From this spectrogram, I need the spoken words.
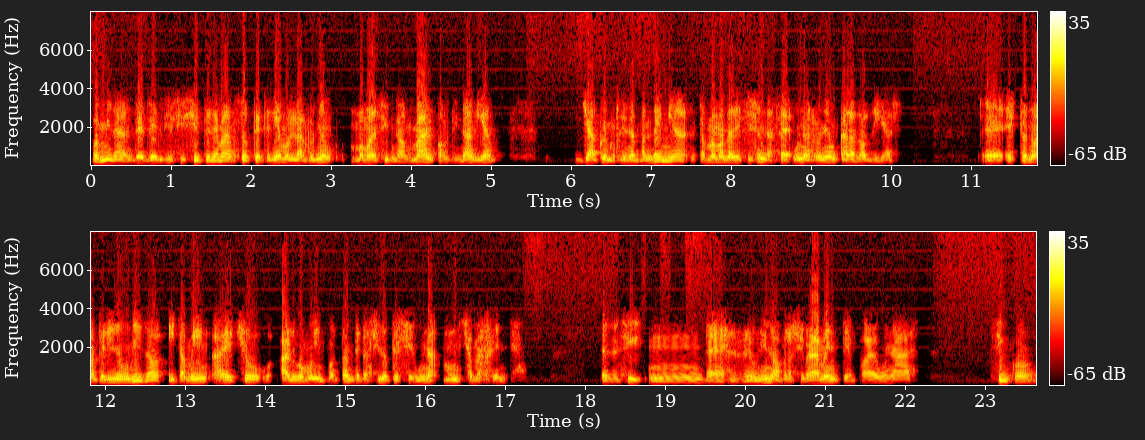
Pues mira, desde el 17 de marzo que teníamos la reunión, vamos a decir, normal, ordinaria, ya con plena pandemia, tomamos la decisión de hacer una reunión cada dos días. Eh, esto nos ha tenido unidos y también ha hecho algo muy importante, que ha sido que se una mucha más gente. Es decir, mm, de reunirnos aproximadamente pues unas cinco,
